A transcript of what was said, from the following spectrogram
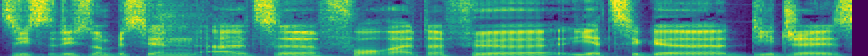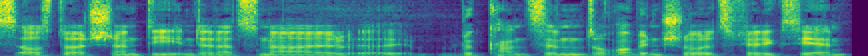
Siehst du dich so ein bisschen als äh, Vorreiter für jetzige DJs aus Deutschland, die international äh, bekannt sind, Robin Schulz, Felix Jähn?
